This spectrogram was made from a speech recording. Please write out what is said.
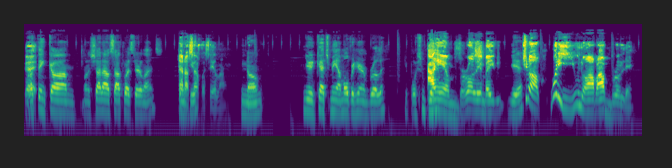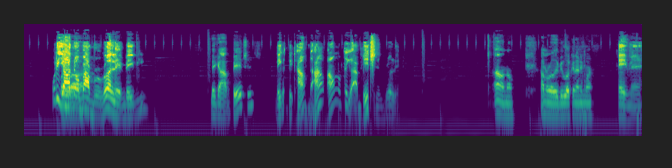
But I think um I want to shout out Southwest Airlines. Shout out you. Southwest Airlines. You know, you can catch me. I'm over here in Brooklyn. You boys from I Brooklyn. am Berlin, baby. Yeah. But you know, what do you know about Berlin? What do y'all know uh, about Berlin, baby? They got bitches. They, they I, don't, I, don't, I don't know if they got bitches in Berlin. I don't know. I don't really be looking anymore. Hey, man.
